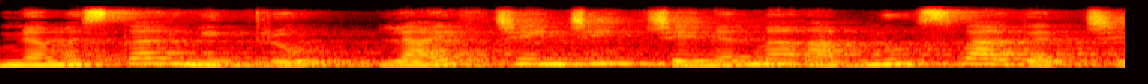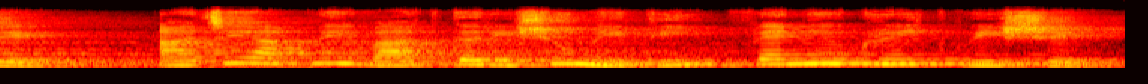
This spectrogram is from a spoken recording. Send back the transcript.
નમસ્કાર મિત્રો લાઈફ ચેન્જિંગ ચેનલમાં આપનું સ્વાગત છે. આજે આપણે વાત કરીશું મેથી ફેન્યુગ્રીક વિશે.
